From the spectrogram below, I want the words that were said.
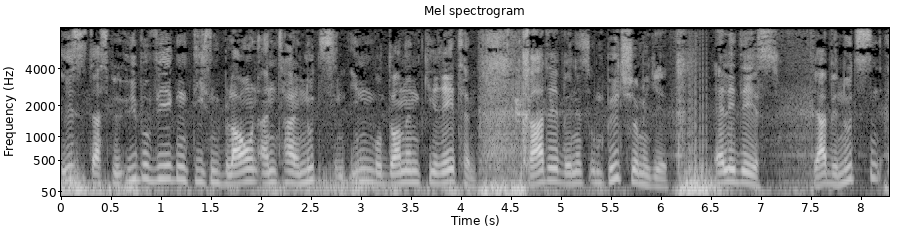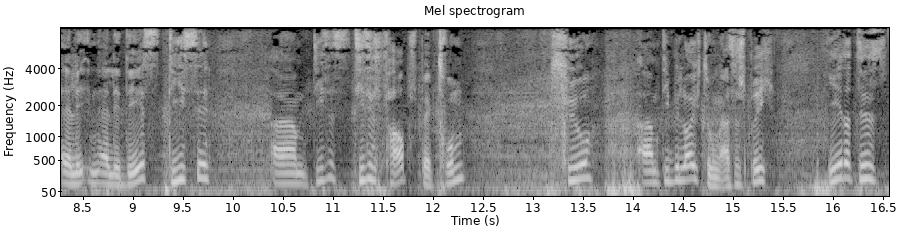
ist, dass wir überwiegend diesen blauen Anteil nutzen in modernen Geräten. Gerade wenn es um Bildschirme geht. LEDs. Ja, wir nutzen in LEDs diese ähm, dieses, dieses Farbspektrum für ähm, die Beleuchtung. Also sprich, jeder Dis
